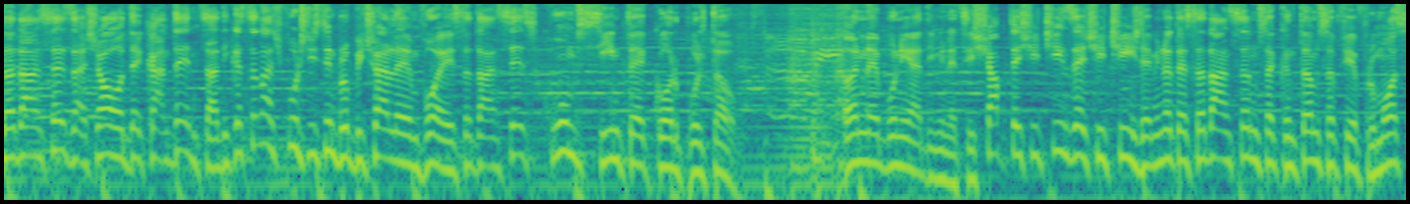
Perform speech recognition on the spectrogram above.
Să dansezi așa o decadență, adică să lași pur și simplu picioarele în voie, să dansezi cum simte corpul tău. În nebunia dimineții. 7 și 55 de minute să dansăm, să cântăm, să fie frumos.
